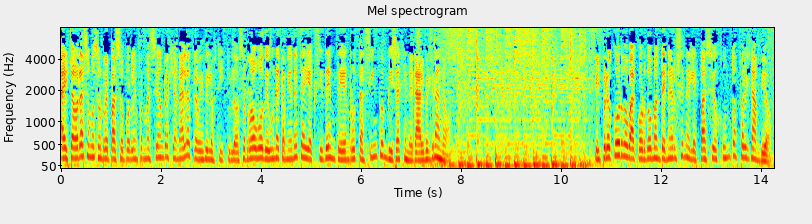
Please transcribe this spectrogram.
A esta hora hacemos un repaso por la información regional a través de los títulos. Robo de una camioneta y accidente en Ruta 5 en Villa General Belgrano. El Pro Córdoba acordó mantenerse en el espacio Juntos por el Cambio.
